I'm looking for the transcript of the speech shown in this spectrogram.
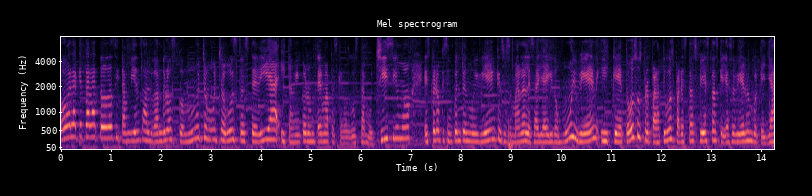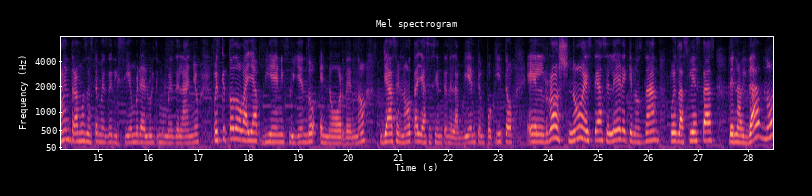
Hola, ¿qué tal a todos? Y también saludándolos con mucho, mucho gusto este día y también con un tema pues que nos gusta muchísimo. Espero que se encuentren muy bien, que su semana les haya ido muy bien y que todos sus preparativos para estas fiestas que ya se vienen, porque ya entramos este mes de diciembre, el último mes del año, pues que todo vaya bien y fluyendo en orden, ¿no? Ya se nota, ya se siente en el ambiente un poquito el rush, ¿no? Este acelere que nos dan pues las fiestas de Navidad, ¿no?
